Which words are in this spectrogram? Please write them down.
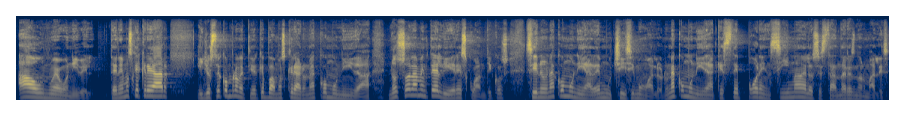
a un nuevo nivel. Tenemos que crear, y yo estoy comprometido que vamos a crear una comunidad, no solamente de líderes cuánticos, sino una comunidad de muchísimo valor, una comunidad que esté por encima de los estándares normales,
